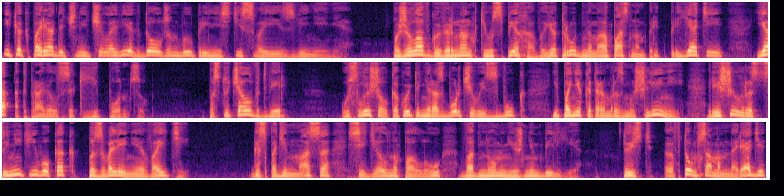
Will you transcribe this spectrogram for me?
и как порядочный человек должен был принести свои извинения. Пожелав гувернантке успеха в ее трудном и опасном предприятии, я отправился к японцу. Постучал в дверь, услышал какой-то неразборчивый звук и по некоторым размышлениям решил расценить его как позволение войти. Господин Масса сидел на полу в одном нижнем белье, то есть э, в том самом наряде,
